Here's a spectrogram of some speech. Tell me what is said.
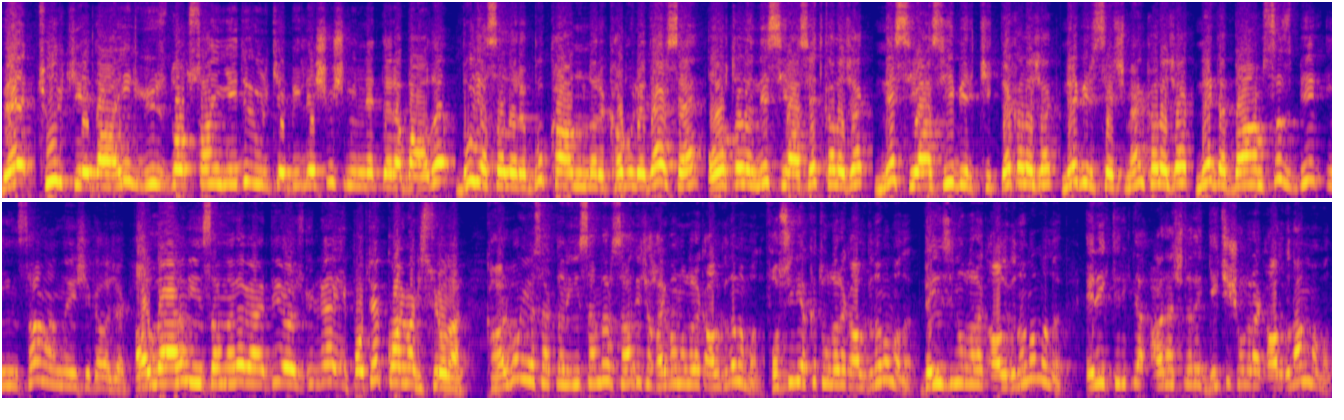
Ve Türkiye dahil 197 ülke Birleşmiş Milletler'e bağlı bu yasaları, bu kanunları kabul ederse ortada ne siyaset kalacak, ne siyasi bir kitle kalacak, ne bir seçmen kalacak, ne de bağımsız bir insan anlayışı kalacak. Allah'ın insanlara verdiği özgürlüğe ipotek koymak istiyorlar. Karbon yasaklarını insanlar sadece hayvan olarak algılamamalı. Fosil yakıt olarak algılamamalı. Benzin olarak algılamamalı. Elektrikli araçlara geçiş olarak algılanmamalı.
